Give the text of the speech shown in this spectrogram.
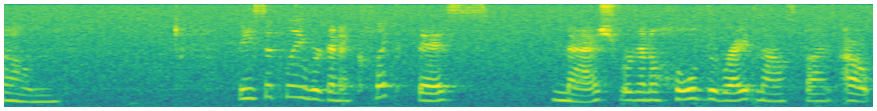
um, basically we're going to click this mesh, we're going to hold the right mouse button, oh,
